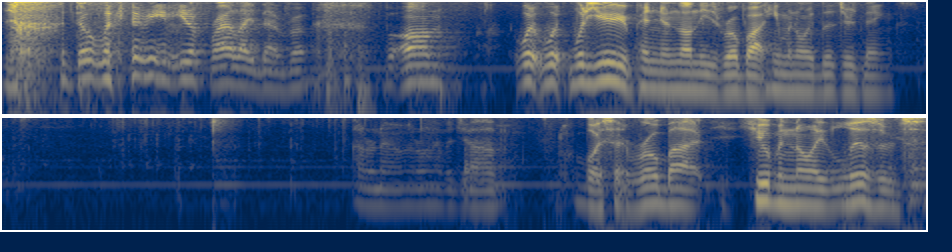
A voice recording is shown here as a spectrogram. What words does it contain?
question. Don't look at me and eat a fry like that, bro. But um, What what what are your opinions on these robot humanoid lizard things? I don't know. I don't have a job. Boy said robot humanoid lizards.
